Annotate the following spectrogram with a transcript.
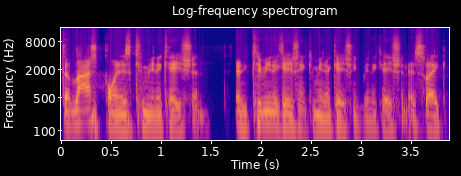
The last point is communication and communication communication communication. It's like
